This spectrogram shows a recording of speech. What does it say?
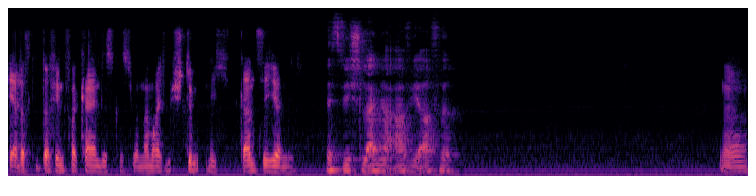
Ja, das gibt auf jeden Fall keine Diskussion. Da mache ich bestimmt nicht. Ganz sicher nicht. Ist wie Schlange, A wie Affe. Ja,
